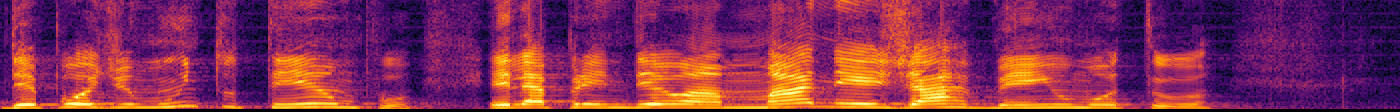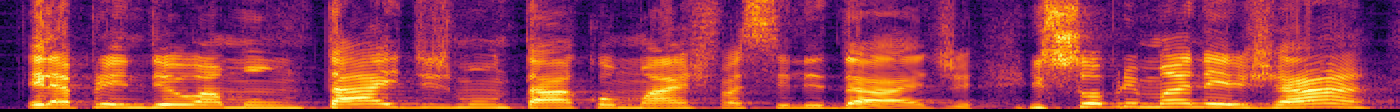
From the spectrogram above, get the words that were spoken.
depois de muito tempo, ele aprendeu a manejar bem o motor. Ele aprendeu a montar e desmontar com mais facilidade. E sobre manejar,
